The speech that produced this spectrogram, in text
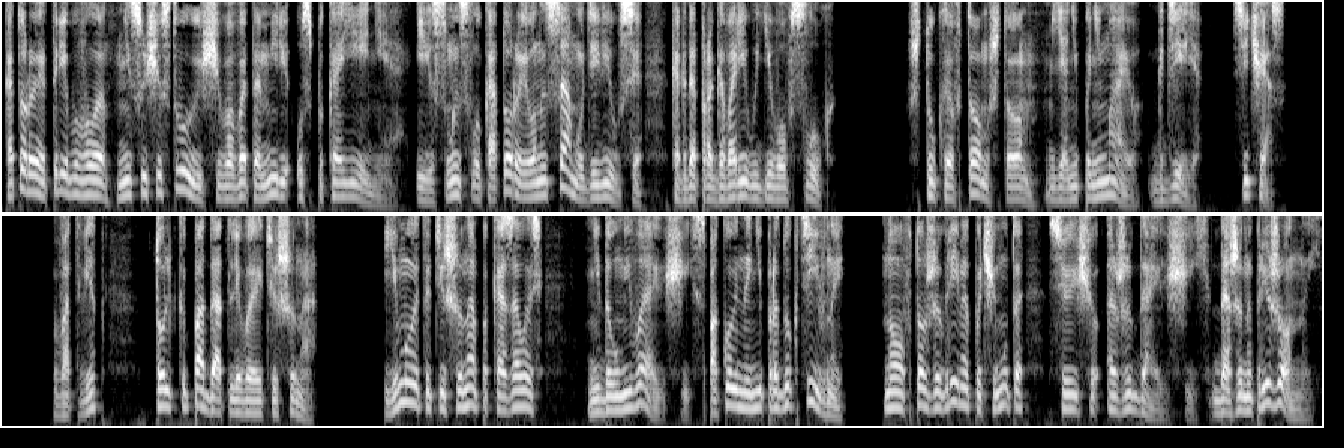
которая требовала несуществующего в этом мире успокоения, и смыслу которой он и сам удивился, когда проговорил его вслух. «Штука в том, что я не понимаю, где я. Сейчас». В ответ только податливая тишина. Ему эта тишина показалась недоумевающей, спокойно непродуктивной, но в то же время почему-то все еще ожидающий, даже напряженный.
